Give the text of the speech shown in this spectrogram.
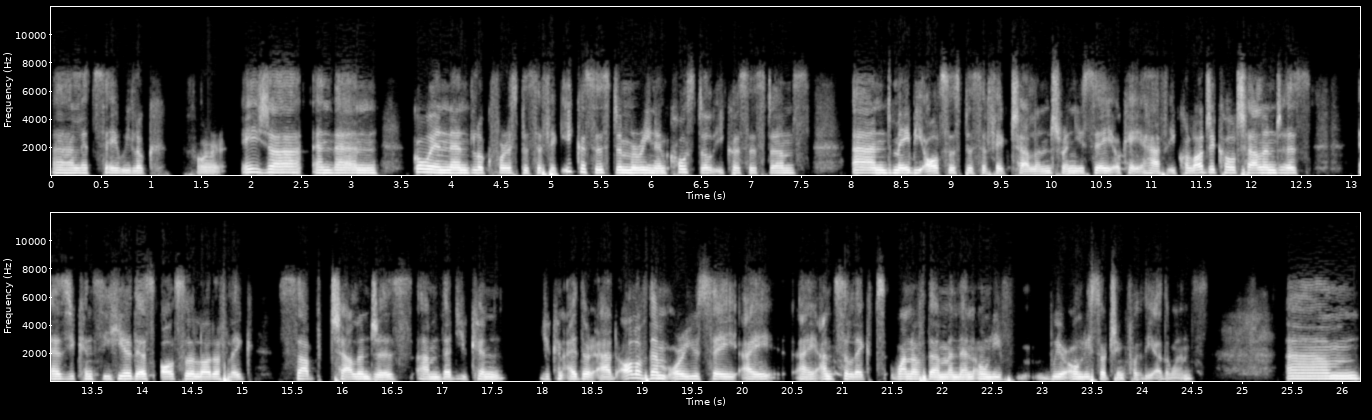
uh, let's say we look for Asia and then go in and look for a specific ecosystem, marine and coastal ecosystems, and maybe also specific challenge. When you say, okay, I have ecological challenges, as you can see here, there's also a lot of like sub challenges um, that you can you can either add all of them or you say I, I unselect one of them and then only we're only searching for the other ones. Um,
